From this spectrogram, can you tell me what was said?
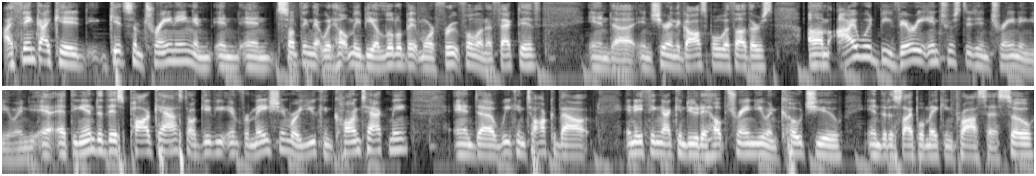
I think I could get some training and, and, and something that would help me be a little bit more fruitful and effective in, uh, in sharing the gospel with others. Um, I would be very interested in training you. And at the end of this podcast, I'll give you information where you can contact me and uh, we can talk about anything I can do to help train you and coach you in the disciple making process. So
